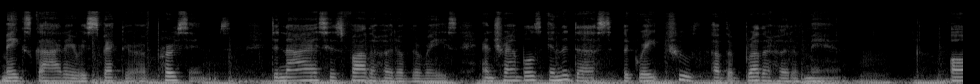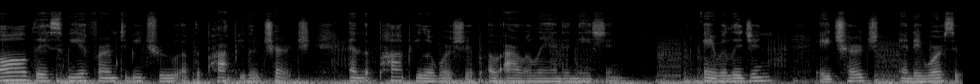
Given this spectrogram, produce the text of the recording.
makes God a respecter of persons, denies his fatherhood of the race, and tramples in the dust the great truth of the brotherhood of man. All this we affirm to be true of the popular church and the popular worship of our land and nation. A religion, a church, and a worship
